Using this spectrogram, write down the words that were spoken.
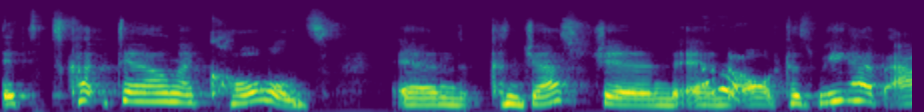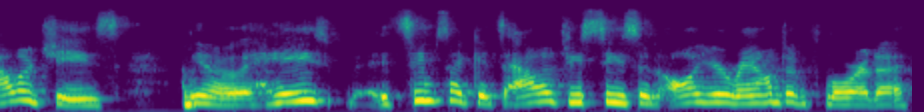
it's cut down like colds and congestion and oh. all because we have allergies. You know, hey, it seems like it's allergy season all year round in Florida.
